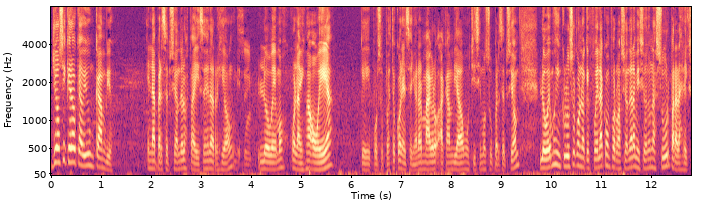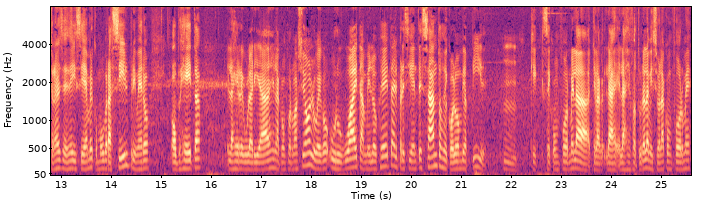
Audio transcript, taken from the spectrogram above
Yo sí creo que ha habido un cambio en la percepción de los países de la región. Lo vemos con la misma OEA, que por supuesto con el señor Almagro ha cambiado muchísimo su percepción. Lo vemos incluso con lo que fue la conformación de la misión de UNASUR para las elecciones del 6 de diciembre, como Brasil primero objeta las irregularidades en la conformación, luego Uruguay también lo objeta, el presidente Santos de Colombia pide mm. que se conforme la, que la, jefatura de la misión la conforme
